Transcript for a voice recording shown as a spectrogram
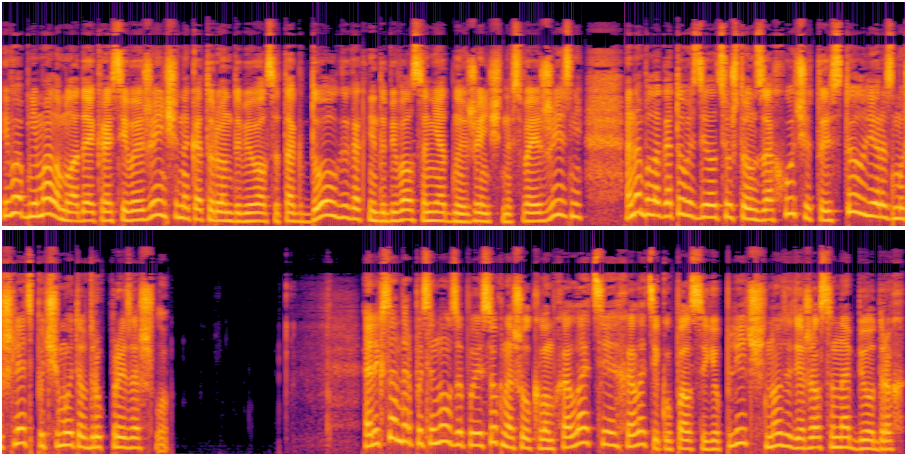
Его обнимала молодая красивая женщина, которой он добивался так долго, как не добивался ни одной женщины в своей жизни. Она была готова сделать все, что он захочет, и стоило ли размышлять, почему это вдруг произошло. Александр потянул за поясок на шелковом халате, халатик упал с ее плеч, но задержался на бедрах,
